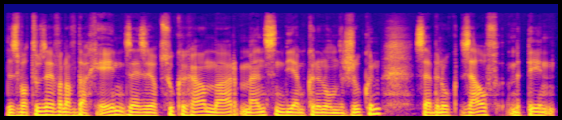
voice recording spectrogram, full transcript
Dus wat doen zij vanaf dag één? Zijn zij op zoek gegaan naar mensen die hem kunnen onderzoeken. Ze hebben ook zelf meteen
